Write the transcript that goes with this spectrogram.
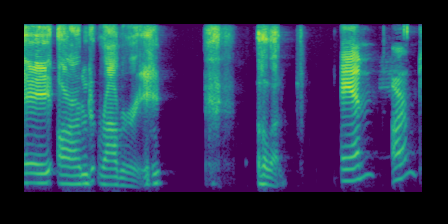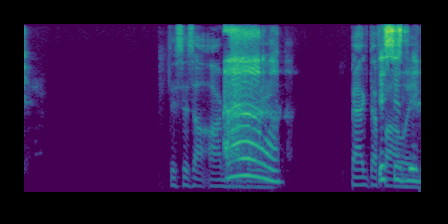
a armed robbery. Hold on. and armed? This is our arm. Ah, Bag the this is the-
